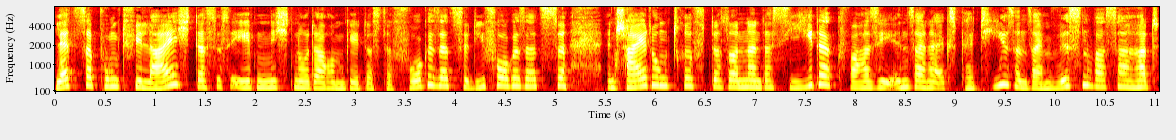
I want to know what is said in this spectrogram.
Letzter Punkt vielleicht, dass es eben nicht nur darum geht, dass der Vorgesetzte, die Vorgesetzte Entscheidungen trifft, sondern dass jeder quasi in seiner Expertise, in seinem Wissen, was er hat,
